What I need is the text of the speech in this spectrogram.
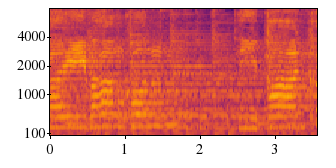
ใครบางคนที่ผ่านเข้า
